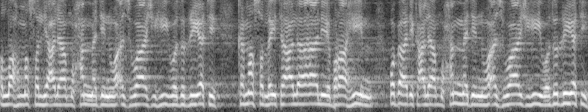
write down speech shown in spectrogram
اللهم صل على محمد وأزواجه وذريته كما صليت على آل إبراهيم وبارك على محمد وأزواجه وذريته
